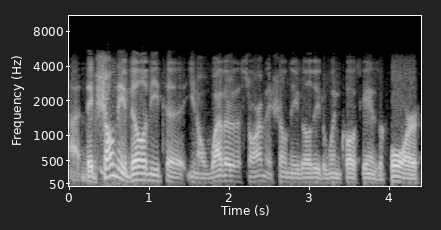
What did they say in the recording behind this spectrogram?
uh, they've shown the ability to, you know, weather the storm. They've shown the ability to win close games before,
